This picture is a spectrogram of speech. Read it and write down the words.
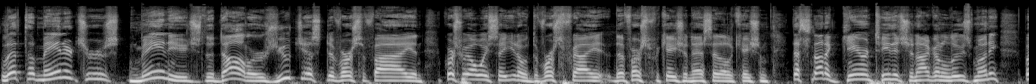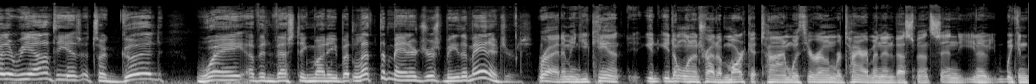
Let the managers manage the dollars. You just diversify. And of course, we always say, you know, diversify, diversification, asset allocation. That's not a guarantee that you're not going to lose money, but the reality is, it's a good way of investing money. But let the managers be the managers. Right. I mean, you can't. You, you don't want to try to market time with your own retirement investments, and you know we can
